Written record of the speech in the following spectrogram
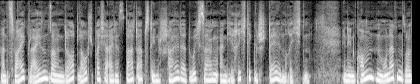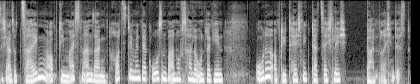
An zwei Gleisen sollen dort Lautsprecher eines Startups den Schall der Durchsagen an die richtigen Stellen richten. In den kommenden Monaten soll sich also zeigen, ob die meisten Ansagen trotzdem in der großen Bahnhofshalle untergehen oder ob die Technik tatsächlich bahnbrechend ist.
